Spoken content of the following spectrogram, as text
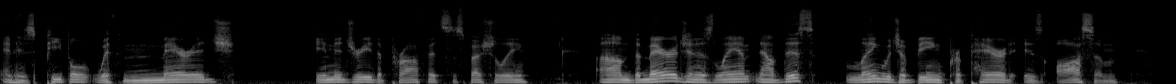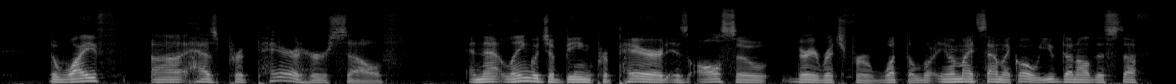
and his people with marriage imagery, the prophets especially. Um, the marriage and his lamb. Now, this language of being prepared is awesome. The wife uh, has prepared herself, and that language of being prepared is also very rich for what the Lord. You know, it might sound like, oh, you've done all this stuff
